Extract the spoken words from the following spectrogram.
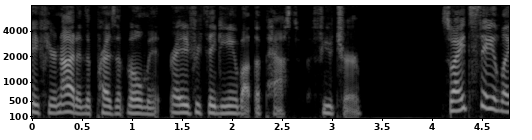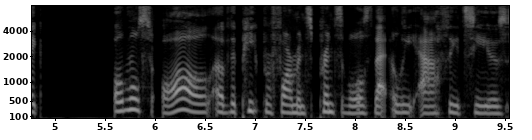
if you're not in the present moment, right? If you're thinking about the past the future. So I'd say like almost all of the peak performance principles that elite athletes use,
